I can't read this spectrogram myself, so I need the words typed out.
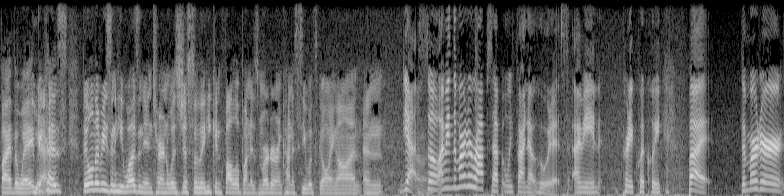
by the way, Yeah. because the only reason he was an intern was just so that he can follow up on his murder and kind of see what's going on. And Yeah, uh, so I mean, the murder wraps up and we find out who it is. I mean, pretty quickly. But the murder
